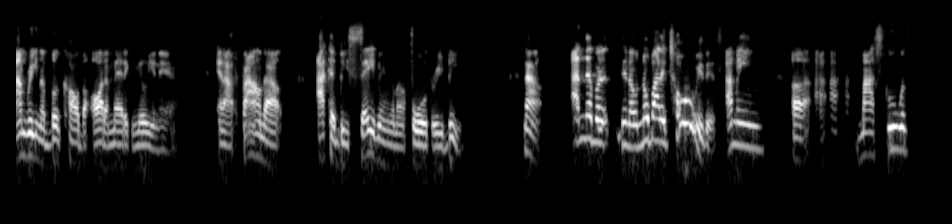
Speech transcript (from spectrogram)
I'm reading a book called The Automatic Millionaire. And I found out I could be saving in a 403B. Now, I never, you know, nobody told me this. I mean, uh, I, I, my school was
